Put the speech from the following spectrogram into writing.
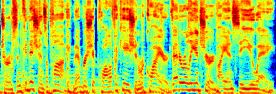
Terms and conditions apply. Membership qualification required. Federally insured by NCUA.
